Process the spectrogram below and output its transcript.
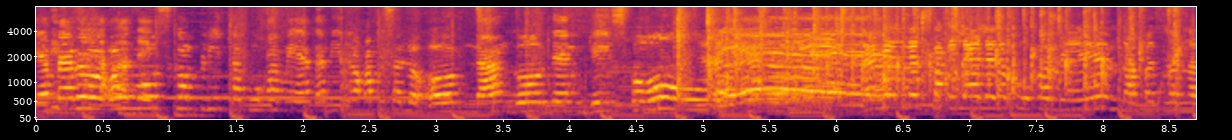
Yeah, pero almost complete na po kami at andito na kami sa loob ng Golden Gaze Home. Dahil nagpakilala na po kami, dapat lang na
